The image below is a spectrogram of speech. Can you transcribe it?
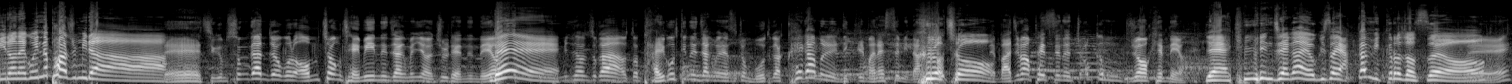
밀어내고 있는 파주입니다. 네, 지금 순간적으로 엄청 재미있는 장면이 연출됐는데요. 네. 김민 선수가 어떤 달고 뛰는 장면에서 좀 모두가 쾌감을 느낄만 했습니다. 그렇죠. 네, 마지막 패스는 조금 부정확했네요. 예, 김민재가 여기서 약간 미끄러졌어요. 네.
